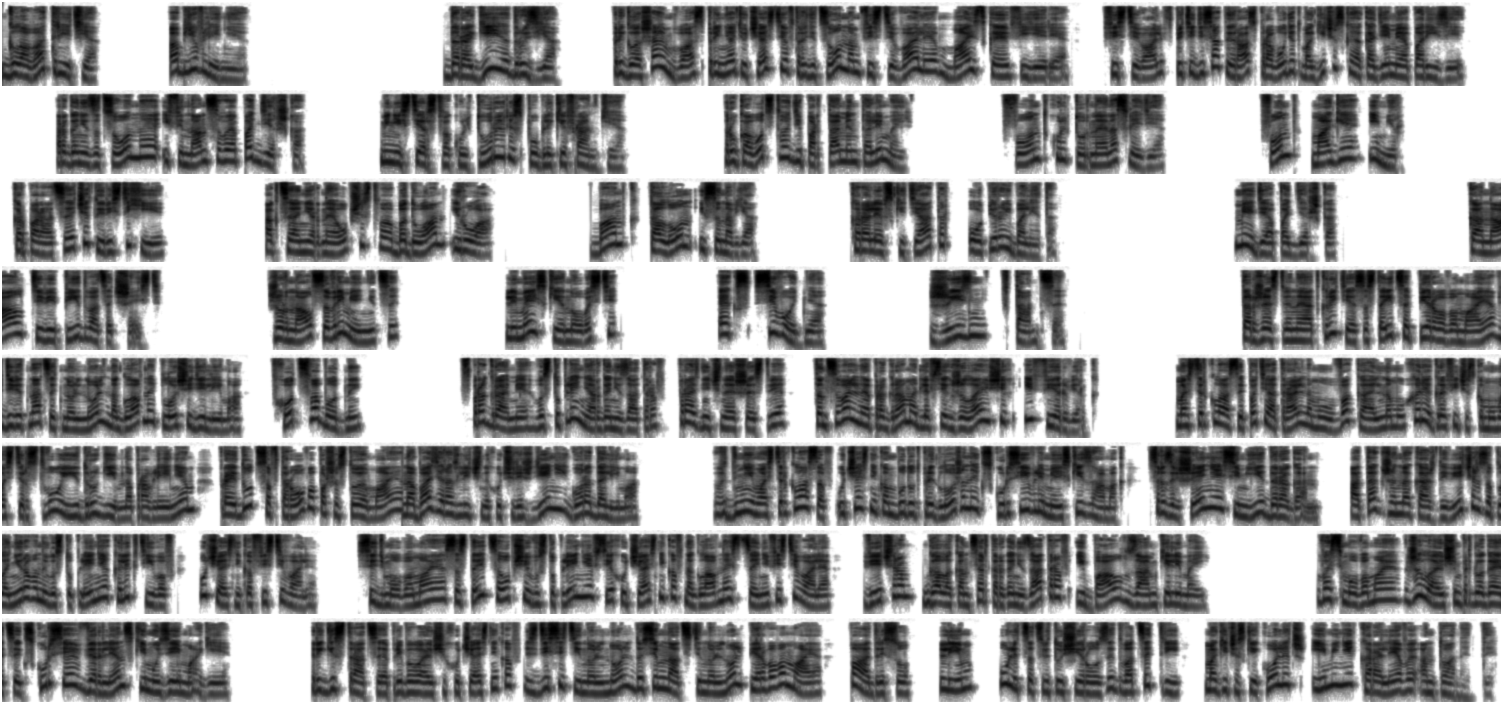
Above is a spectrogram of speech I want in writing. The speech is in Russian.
Глава третья. Объявление. Дорогие друзья, приглашаем вас принять участие в традиционном фестивале «Майская феерия». Фестиваль в 50-й раз проводит Магическая академия Паризии. Организационная и финансовая поддержка. Министерство культуры Республики Франкия. Руководство департамента Лимей. Фонд «Культурное наследие». Фонд «Магия и мир». Корпорация «Четыре стихии». Акционерное общество «Бадуан и Руа». Банк «Талон и сыновья». Королевский театр оперы и балета. Медиаподдержка. Канал ТВП-26. Журнал «Современницы». Лимейские новости. Экс сегодня. Жизнь в танце. Торжественное открытие состоится 1 мая в 19.00 на главной площади Лима. Вход свободный. В программе выступления организаторов, праздничное шествие, танцевальная программа для всех желающих и фейерверк. Мастер-классы по театральному, вокальному, хореографическому мастерству и другим направлениям пройдут со 2 по 6 мая на базе различных учреждений города Лима. В дни мастер-классов участникам будут предложены экскурсии в Лимейский замок с разрешения семьи Дороган, а также на каждый вечер запланированы выступления коллективов, участников фестиваля. 7 мая состоится общее выступление всех участников на главной сцене фестиваля. Вечером – гала-концерт организаторов и бал в замке Лимей. 8 мая желающим предлагается экскурсия в Верленский музей магии. Регистрация прибывающих участников с 10.00 до 17.00 1 мая по адресу Лим, улица Цветущей Розы, 23, Магический колледж имени королевы Антуанетты.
